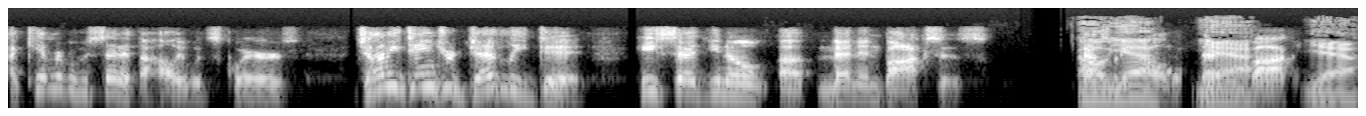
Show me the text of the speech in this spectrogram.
I can't remember who said it. The Hollywood Squares. Johnny Danger Deadly did. He said, you know, uh, men in boxes. That's Oh what he yeah. called it. Men Yeah. in box, Yeah.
